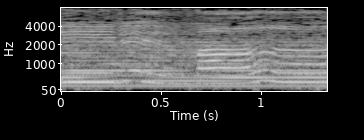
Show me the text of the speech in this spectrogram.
need in my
